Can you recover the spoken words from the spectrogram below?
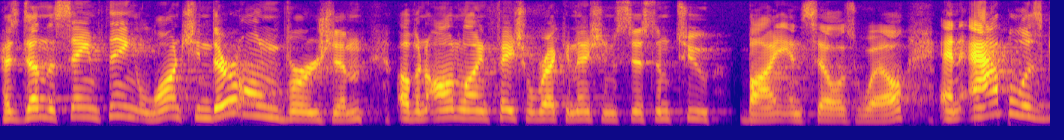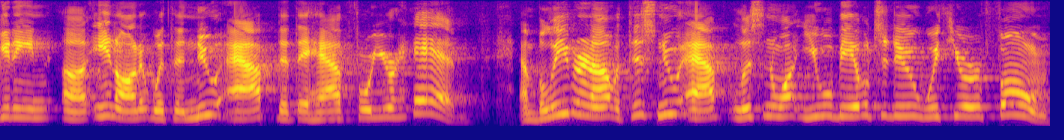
has done the same thing, launching their own version of an online facial recognition system to buy and sell as well. And Apple is getting uh, in on it with a new app that they have for your head. And believe it or not, with this new app, listen to what you will be able to do with your phone.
